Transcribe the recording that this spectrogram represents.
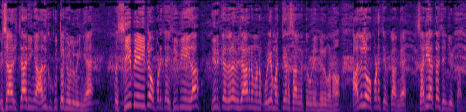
விசாரிச்சா நீங்க அதுக்கு குத்தம் சொல்லுவீங்க. இப்ப சிபிஐ ஒப்படைச்சா சிபிஐ தான் இருக்கிறதுல விசாரணை பண்ணக்கூடிய மத்திய அரசாங்கத்தினுடைய நிறுவனம். அதுல ஒப்படைச்சிருக்காங்க. சரியா தான் செஞ்சிருக்காங்க.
